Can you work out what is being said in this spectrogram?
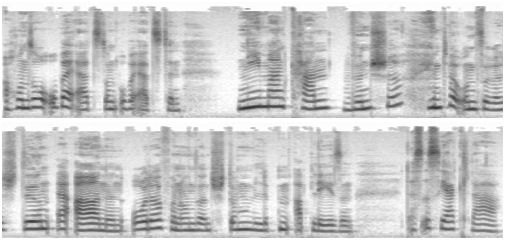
auch unsere Oberärzte und Oberärztin, niemand kann Wünsche hinter unserer Stirn erahnen oder von unseren stummen Lippen ablesen. Das ist ja klar.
